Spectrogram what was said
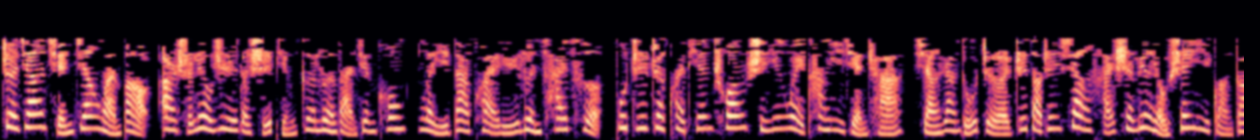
浙江钱江晚报二十六日的时评各论版净空了一大块舆论猜测，不知这块天窗是因为抗议检查，想让读者知道真相，还是另有深意？广告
